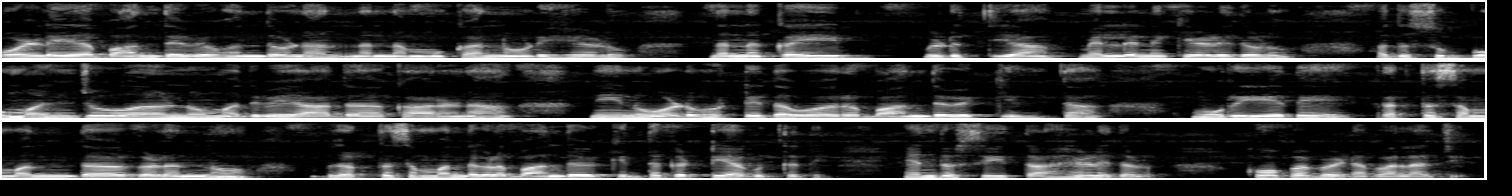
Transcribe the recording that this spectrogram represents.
ಒಳ್ಳೆಯ ಬಾಂಧವ್ಯ ಹೊಂದೋಣ. ನನ್ನ ಮುಖ ನೋಡಿ ಹೇಳು. ನನ್ನ ಕೈ ಬಿಡುತ್ತೀಯಾ? ಮೆಲ್ಲನೆ ಕೇಳಿದಳು. ಅದು ಸುಬ್ಬು ಮಂಜುವನ್ನು ಮದುವೆಯಾದ ಕಾರಣ ನೀನು ಒಡಹುಟ್ಟಿದವರ ಬಾಂಧವ್ಯಕ್ಕಿಂತ ಮುರಿಯದೆ ರಕ್ತ ಸಂಬಂಧಗಳನ್ನು, ರಕ್ತ ಸಂಬಂಧಗಳ ಬಾಂಧವ್ಯಕ್ಕಿಂತ ಗಟ್ಟಿಯಾಗುತ್ತದೆ ಎಂದು ಸೀತಾ ಹೇಳಿದಳು. ಕೋಪ ಬೇಡ ಬಾಲಾಜಿ.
